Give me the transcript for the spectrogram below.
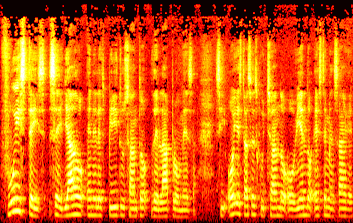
fuisteis sellado en el Espíritu Santo de la promesa. Si hoy estás escuchando o viendo este mensaje,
